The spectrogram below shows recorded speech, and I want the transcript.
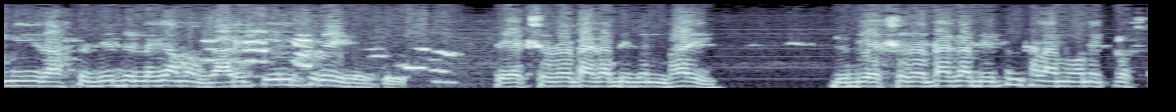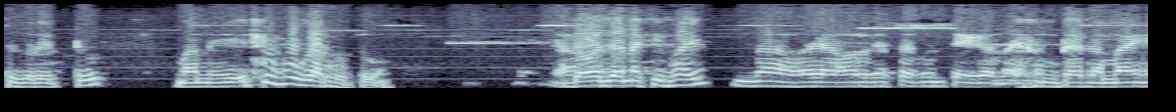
আমি রাস্তা যেতে লাগে আমার গাড়ি তেল ফুরে গেছে। তো একশোটা টাকা দিবেন ভাই? যদি একশোটা টাকা দিতেন তাহলে আমি অনেক কষ্ট করে একটু মানে একটু উপকার হতো। দেওয়া যায় নাকি ভাই? না ভাই আমার কাছে এখন টাকা নাই। এখন টাকা নাই?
